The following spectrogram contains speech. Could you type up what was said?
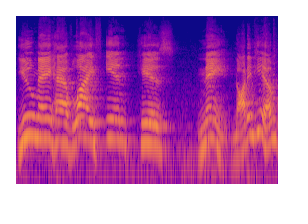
you may have life in his name. Not in him,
